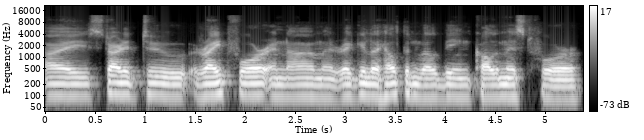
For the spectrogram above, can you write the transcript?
I started to write for, and now I'm a regular health and well-being columnist for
